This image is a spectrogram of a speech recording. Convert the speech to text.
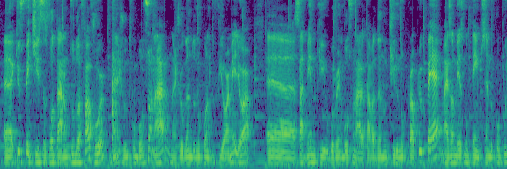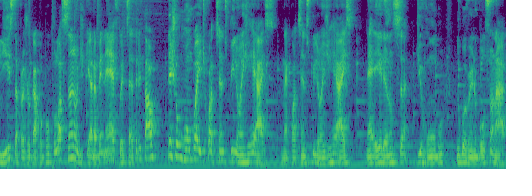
uh, que os petistas votaram tudo a favor, né, junto com o Bolsonaro, né, jogando no quanto pior melhor, uh, sabendo que o governo Bolsonaro estava dando um tiro no próprio pé, mas ao mesmo tempo sendo populista para jogar para a população, de que era benéfico, etc e tal, deixou um rombo aí de 400 bilhões de reais, né, 400 bilhões de reais, né, herança de rombo do governo Bolsonaro.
